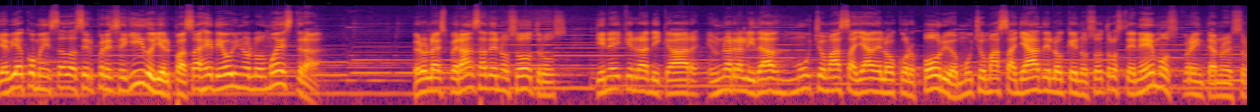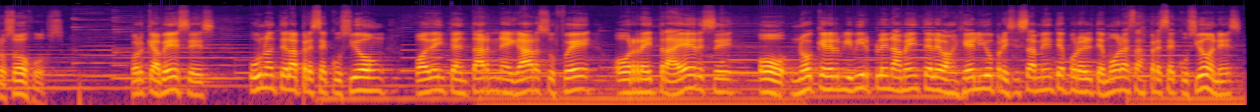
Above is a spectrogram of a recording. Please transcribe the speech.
ya había comenzado a ser perseguido y el pasaje de hoy nos lo muestra. Pero la esperanza de nosotros tiene que radicar en una realidad mucho más allá de lo corpóreo, mucho más allá de lo que nosotros tenemos frente a nuestros ojos. Porque a veces uno ante la persecución puede intentar negar su fe o retraerse o no querer vivir plenamente el Evangelio precisamente por el temor a estas persecuciones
